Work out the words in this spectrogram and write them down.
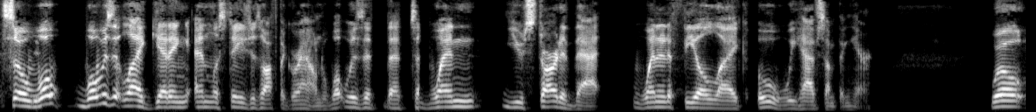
so what what was it like getting endless stages off the ground what was it that when you started that when did it feel like oh we have something here Well,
